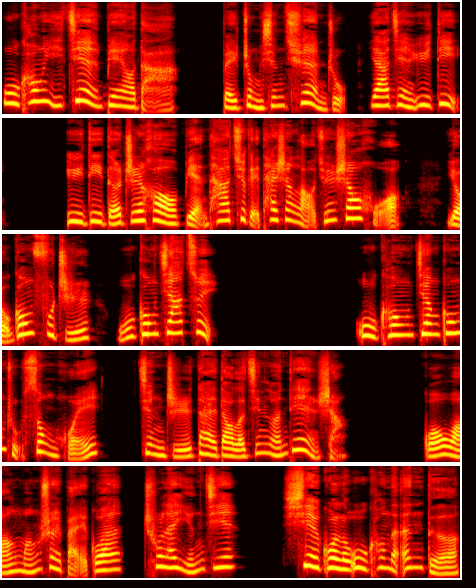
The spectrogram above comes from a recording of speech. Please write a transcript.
悟空一见便要打，被众星劝住，押见玉帝。玉帝得知后，贬他去给太上老君烧火，有功复职，无功加罪。悟空将公主送回，径直带到了金銮殿上。国王忙率百官出来迎接，谢过了悟空的恩德，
